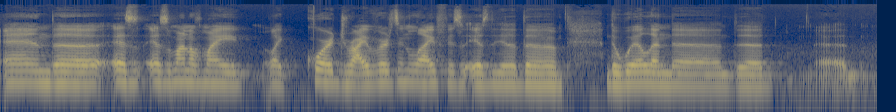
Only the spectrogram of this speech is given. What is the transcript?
and uh, as as one of my like core drivers in life is is the the the will and the the uh,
